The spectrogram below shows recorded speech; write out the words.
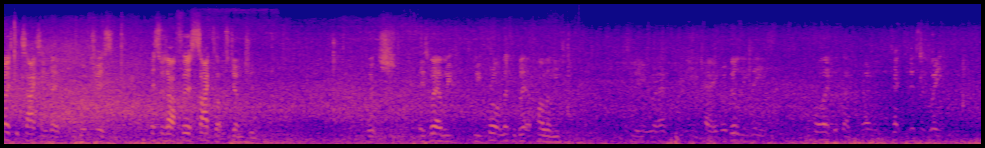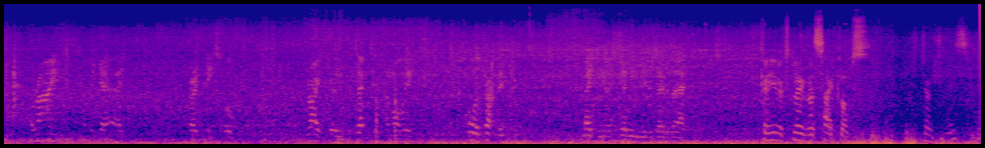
Most exciting bit, which is this was our first Cyclops junction, which is where we've, we've brought a little bit of Holland to uh, the UK. We're building these all over the place. at the. Detected this as we arrive and we get a very peaceful drive through, protected from all the all the traffic making those turning maneuvers over there. Can you explain the Cyclops?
